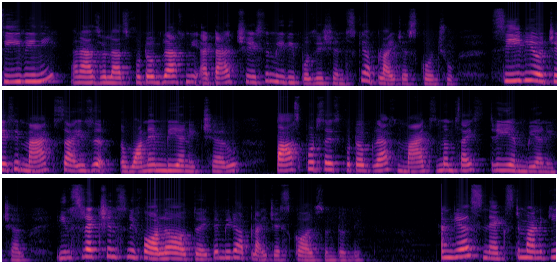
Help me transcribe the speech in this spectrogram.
సీవీని అండ్ యాజ్ వెల్ యాజ్ ఫోటోగ్రాఫ్ని అటాచ్ చేసి మీరు ఈ పొజిషన్స్కి అప్లై చేసుకోవచ్చు. సీవీ వచ్చేసి మ్యాక్స్ సైజ్ వన్ ఎంబీ అని ఇచ్చారు. Passport size photograph maximum size three MB అని ఇచ్చారు. ఇన్స్ట్రక్షన్స్ని ఫాలో అవుతూ అయితే మీరు అప్లై చేసుకోవాల్సి ఉంటుంది. అండ్ ఇయర్స్ నెక్స్ట్ మనకి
